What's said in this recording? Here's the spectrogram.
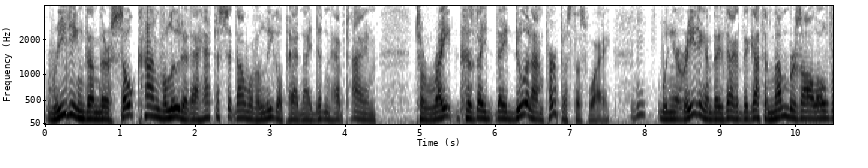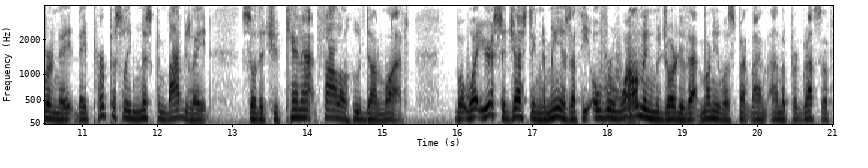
reading them, they're so convoluted. I have to sit down with a legal pad, and I didn't have time to write because they, they do it on purpose this way. Mm-hmm. When you're reading them, they they they got the numbers all over, and they they purposely miscombobulate so that you cannot follow who done what. But what you're suggesting to me is that the overwhelming majority of that money was spent by, on the progressive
